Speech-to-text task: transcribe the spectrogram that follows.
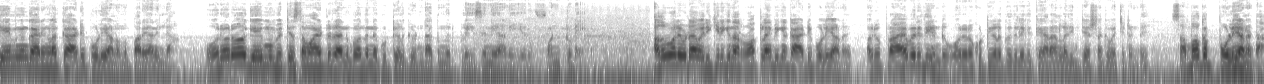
ഗെയിമിങ്ങും കാര്യങ്ങളൊക്കെ അടിപൊളിയാണൊന്നും പറയാനില്ല. ഓരോരോ ഗെയിമും വ്യത്യസ്തമായിട്ടൊരു അനുഭവം തന്നെ കുട്ടികൾക്ക് ഉണ്ടാക്കുന്ന ഒരു പ്ലേസ് തന്നെയാണ് ഈ ഒരു ഫൺ ടുഡേ അതുപോലെ ഇവിടെ ഒരുക്കിയിരിക്കുന്ന റോക്ക് ക്ലൈമ്പിംഗ് ഒക്കെ അടിപൊളിയാണ്. ഒരു പ്രായപരിധി ഉണ്ട് ഓരോരോ കുട്ടികൾക്കും ഇതിലേക്ക് കയറാനുള്ള ലിമിറ്റേഷൻ ഒക്കെ വെച്ചിട്ടുണ്ട്. സംഭവമൊക്കെ പൊളിയാണ് കേട്ടോ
